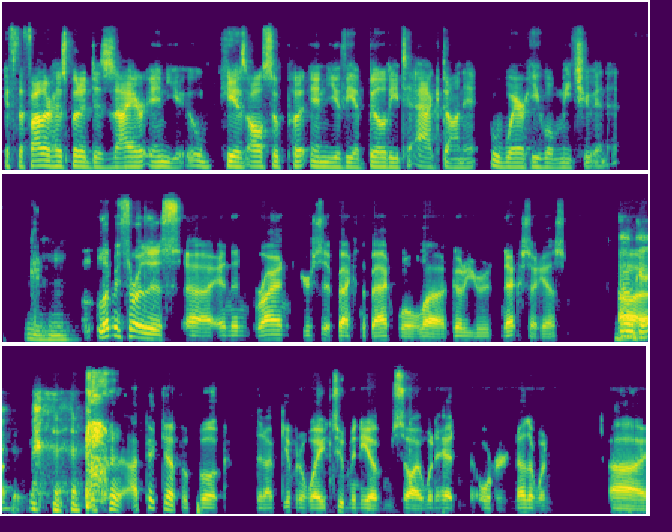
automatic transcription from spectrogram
if the father has put a desire in you he has also put in you the ability to act on it where he will meet you in it Mhm. Let me throw this, uh, and then Ryan, you're sitting back in the back. We'll uh, go to your next, I guess. Uh, Okay. I picked up a book that I've given away too many of them, so I went ahead and ordered another one. Uh,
